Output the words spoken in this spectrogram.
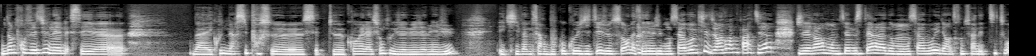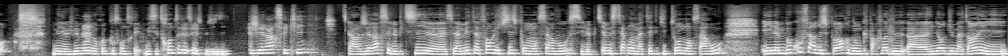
dans le professionnel c'est euh, bah écoute merci pour ce, cette corrélation que j'avais jamais vue et qui va me faire beaucoup cogiter, je sens. Là, ça y est, j'ai mon cerveau qui est déjà en train de partir. Gérard, mon petit hamster, là, dans mon cerveau, il est en train de faire des petits tours. Mais euh, je vais me reconcentrer. Mais c'est trop intéressant ce que tu dis. Gérard, c'est qui? Alors, Gérard, c'est le petit, euh, c'est la métaphore que j'utilise pour mon cerveau. C'est le petit hamster dans ma tête qui tourne dans sa roue. Et il aime beaucoup faire du sport. Donc, parfois, de, à 1h du matin, il,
